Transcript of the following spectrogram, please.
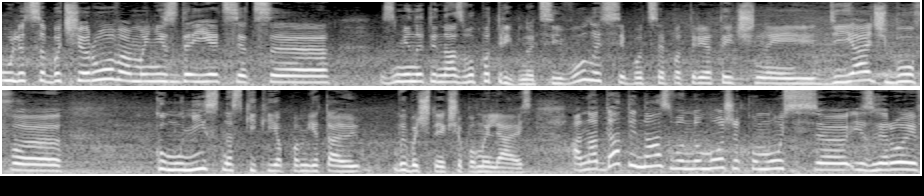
Вулиця Бочарова, мені здається, це змінити назву потрібно цій вулиці, бо це патріотичний діяч був е, комуніст, наскільки я пам'ятаю. Вибачте, якщо помиляюсь. А надати назву ну, може комусь е, із героїв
